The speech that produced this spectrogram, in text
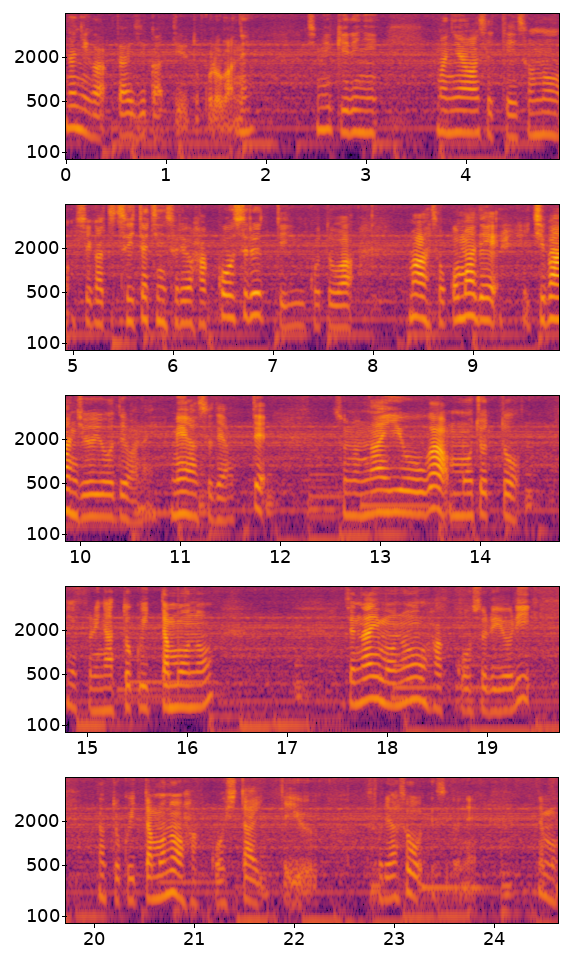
何が大事かっていうところがね。締め切りに間に合わせてその4月1日にそれを発行するっていうことはまあそこまで一番重要ではない。目安であってその内容がもうちょっとやっぱり納得いったものじゃないものを発行するより納得いったものを発行したいっていうそりゃそうですよね。でも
